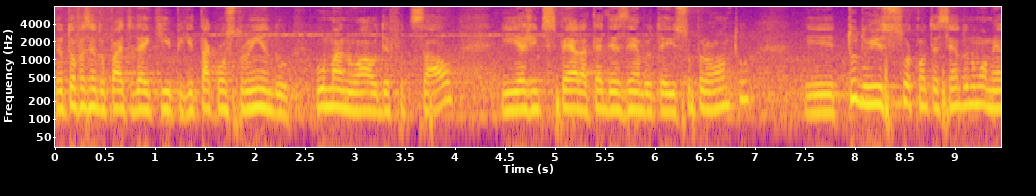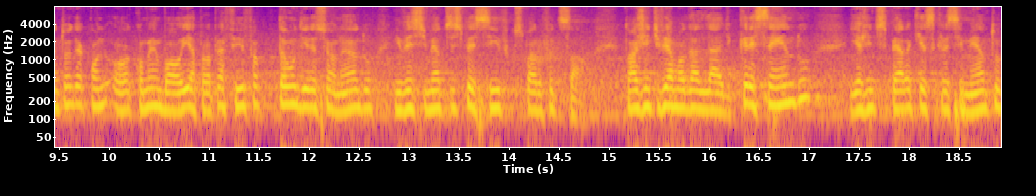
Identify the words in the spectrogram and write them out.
eu estou fazendo parte da equipe que está construindo o manual de futsal e a gente espera até dezembro ter isso pronto. E tudo isso acontecendo no momento onde a Comembol e a própria FIFA estão direcionando investimentos específicos para o futsal. Então a gente vê a modalidade crescendo e a gente espera que esse crescimento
